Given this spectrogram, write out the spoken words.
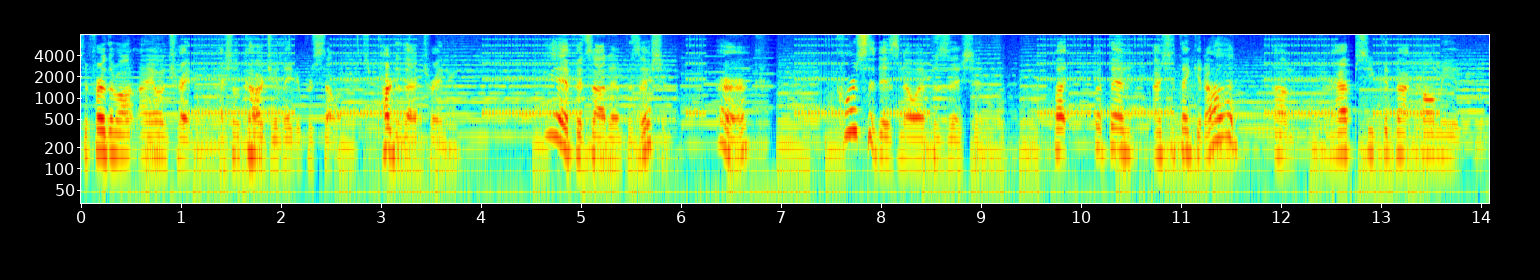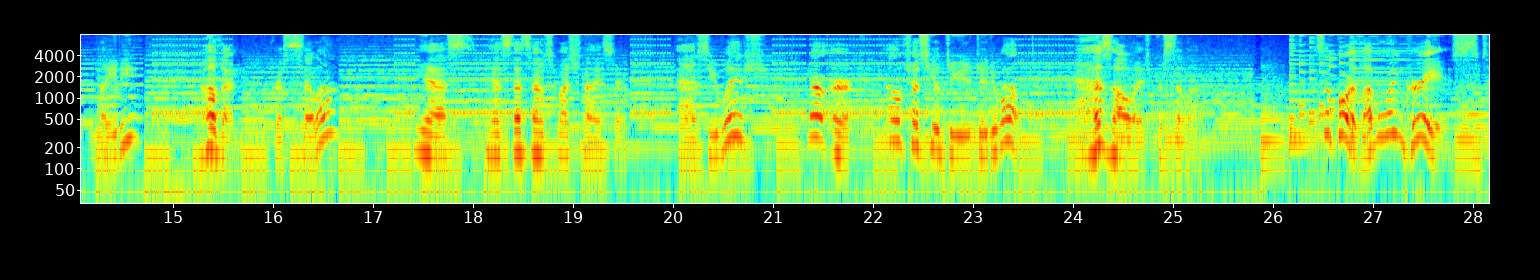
to further my own training. I shall guard you, Lady Priscilla. It's part of that training. If it's not imposition. Erk? Of course it is no imposition. But, but then, I should think it odd. Um, perhaps you could not call me Lady? Well then, Priscilla? Yes, yes, that sounds much nicer. As you wish. Now, Erk, I'll trust you'll do your duty well. As always, Priscilla. Support level increased.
